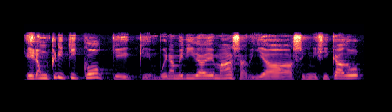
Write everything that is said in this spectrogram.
Era un crítico que en buena medida además había significado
